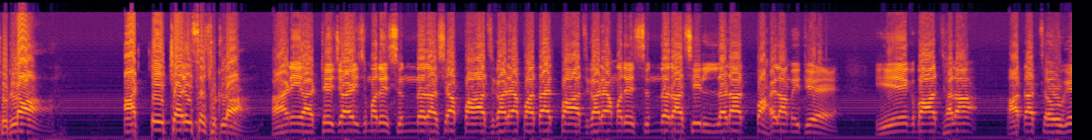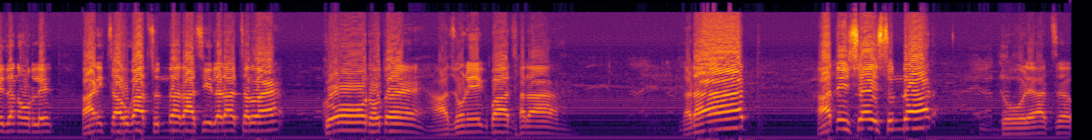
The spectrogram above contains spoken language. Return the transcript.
सुटला. अठ्ठेचाळीस सुटला. आणि अठ्ठेचाळीसमध्ये सुंदर अशा पाच गाड्या पाहत आहेत पाच गाड्यामध्ये सुंदर अशी लढत पाहायला मिळते. एक बाद झाला. आता चौघे जण उरलेत. आणि चौघात सुंदर अशी लढत चालू आहे. कोण होतंय? अजून एक बाद झाला. लढत अतिशय सुंदर. डोळ्याचं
